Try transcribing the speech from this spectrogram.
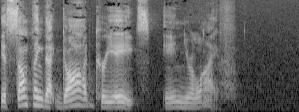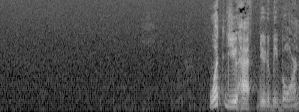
it's something that God creates in your life. What did you have to do to be born?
